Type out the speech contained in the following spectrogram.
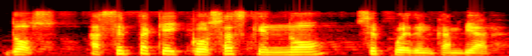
2. Acepta que hay cosas que no se pueden cambiar.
